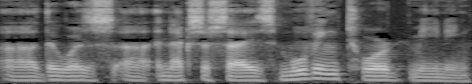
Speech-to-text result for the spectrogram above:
uh, there was uh, an exercise moving toward meaning.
